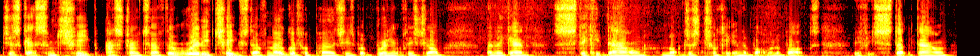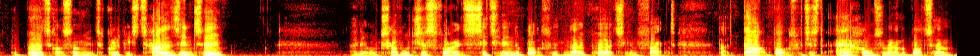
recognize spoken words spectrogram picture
just get some cheap astroturf. The really cheap stuff no good for purchase but brilliant for this job. And again stick it down not just chuck it in the bottom of the box. If it's stuck down the bird's got something to grip its talons into and it will travel just fine sitting in the box with no perch. In fact that dark box with just air holes around the bottom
